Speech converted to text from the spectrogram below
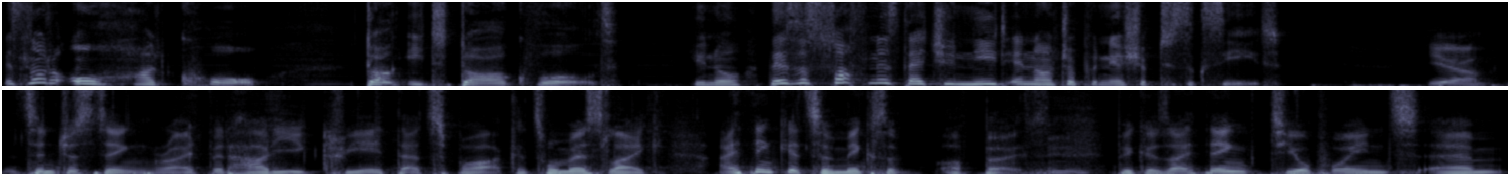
It's not all hardcore dog eat dog world. You know, there's a softness that you need in entrepreneurship to succeed. Yeah, it's interesting, right? But how do you create that spark? It's almost like I think it's a mix of, of both. Because I think, to your point, um,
